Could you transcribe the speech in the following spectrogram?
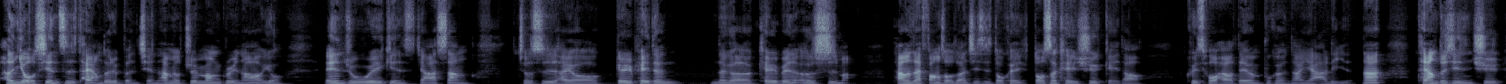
很有限制太阳队的本钱。他们有 Draymond Green，然后有。Andrew Wiggins 加上就是还有 Gary Payton 那个 Gary Payton 二世嘛，他们在防守端其实都可以都是可以去给到 Chris Paul 还有 Devin Booker 很大压力的。那太阳队其实你去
